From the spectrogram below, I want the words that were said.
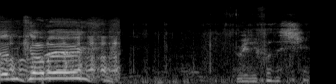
Incoming! Ready for the shit?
